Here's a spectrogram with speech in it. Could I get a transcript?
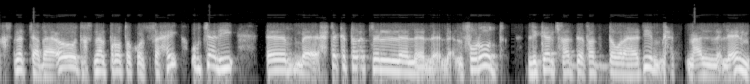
خصنا التباعد خصنا البروتوكول الصحي وبالتالي آه، حتى كثرة الفروض اللي كانت في هذه الدورة هذه مع العلم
